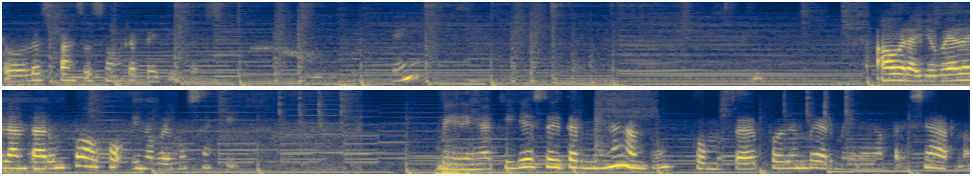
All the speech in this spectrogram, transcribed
Todos los pasos son repetidos Ahora yo voy a adelantar un poco y nos vemos aquí. Miren, aquí ya estoy terminando. Como ustedes pueden ver, miren, apreciarlo.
